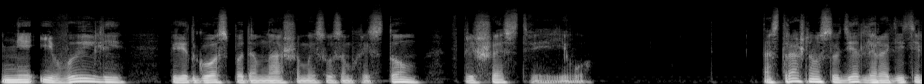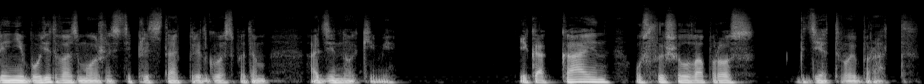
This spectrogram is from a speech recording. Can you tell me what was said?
Не и вы ли перед Господом нашим Иисусом Христом в пришествии Его?» На страшном суде для родителей не будет возможности предстать пред Господом одинокими. И как Каин услышал вопрос «Где твой брат?»,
